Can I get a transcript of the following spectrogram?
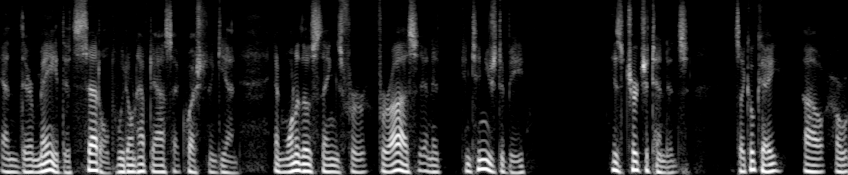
and they're made. It's settled. We don't have to ask that question again. And one of those things for for us, and it continues to be, is church attendance. It's like okay, uh, are,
